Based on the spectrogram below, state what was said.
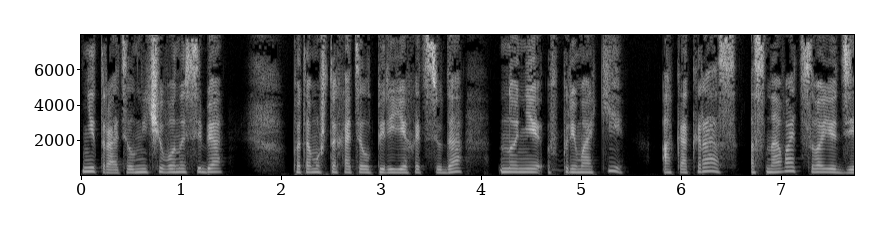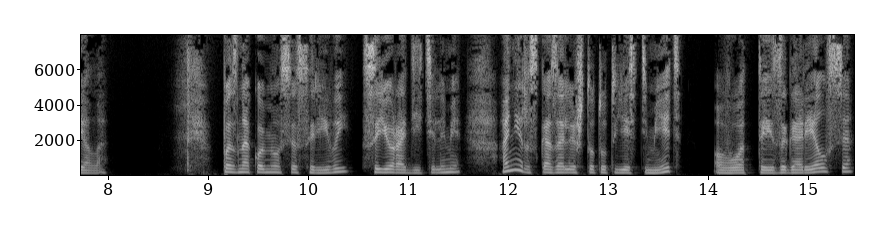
не тратил ничего на себя — потому что хотел переехать сюда, но не в Примаки, а как раз основать свое дело. Познакомился с Ривой, с ее родителями. Они рассказали, что тут есть медь. Вот ты и загорелся.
